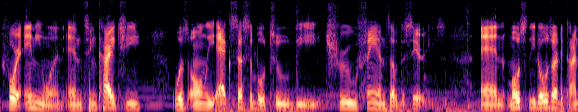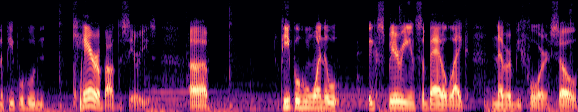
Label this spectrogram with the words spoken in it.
for anyone, and Tenkaichi was only accessible to the true fans of the series. And mostly those are the kind of people who care about the series. Uh, people who want to experience a battle like never before. So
